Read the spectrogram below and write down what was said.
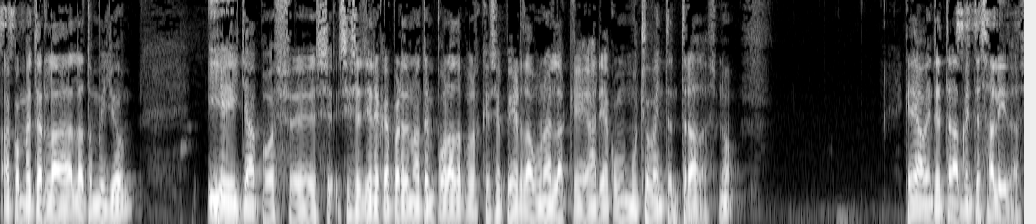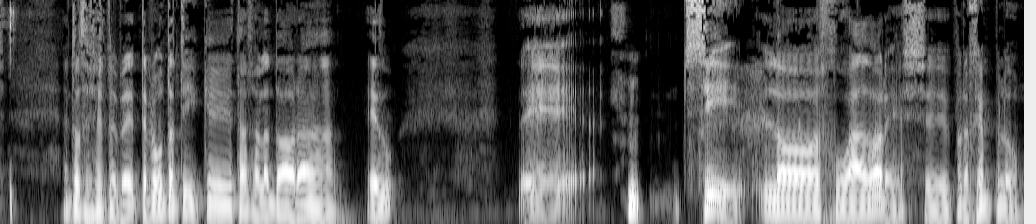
a cometer la, la Tomillón y ya, pues, eh, si, se tiene que perder una temporada, pues que se pierda una en la que haría como mucho 20 entradas, ¿no? Que diga 20 entradas, 20 salidas. Entonces, te, te pregunto a ti, que estás hablando ahora, Edu. Eh, sí, los jugadores, eh, por ejemplo,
